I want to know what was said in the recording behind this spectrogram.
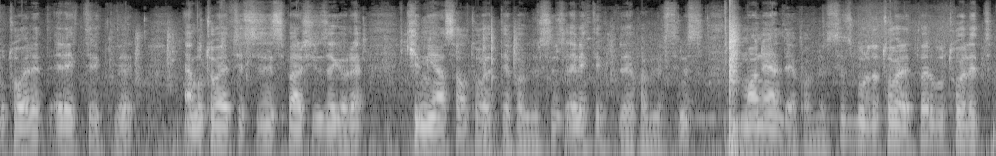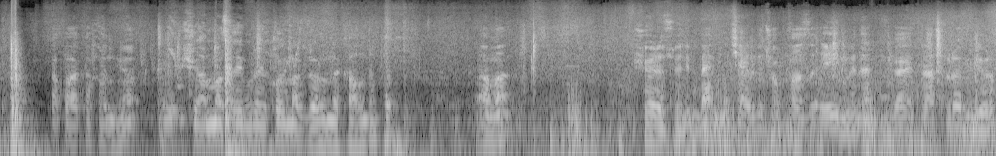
Bu tuvalet elektrikli. Yani bu tuvaleti sizin siparişinize göre kimyasal tuvalet de yapabilirsiniz, elektrikli de yapabilirsiniz, manuel de yapabilirsiniz. Burada tuvalet var. Bu tuvalet kapağı kapanıyor. Ee, Şu an masayı buraya koymak zorunda kaldım. Ama şöyle söyleyeyim, ben içeride çok fazla eğilmeden gayet rahat durabiliyorum.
